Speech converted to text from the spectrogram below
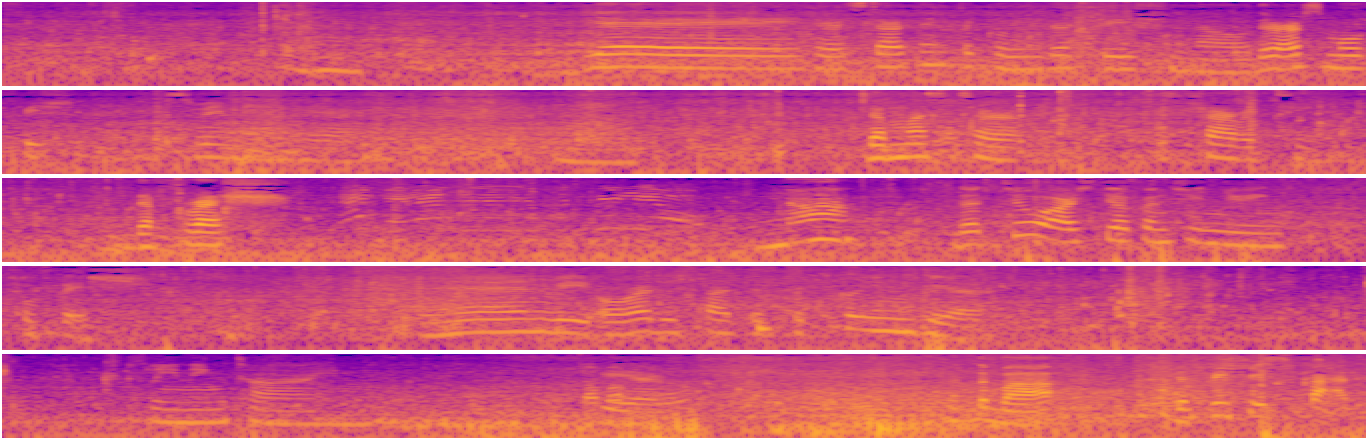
Yay! They're starting to clean the fish now. There are small fish swimming here. The master is charity. The fresh. Na. The two are still continuing to fish. And we already started to clean here. Cleaning time. Here. Mataba. The fish is fat.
